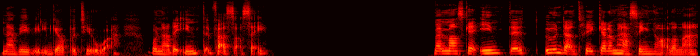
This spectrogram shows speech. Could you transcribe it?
när vi vill gå på toa och när det inte passar sig. Men man ska inte undantrycka de här signalerna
